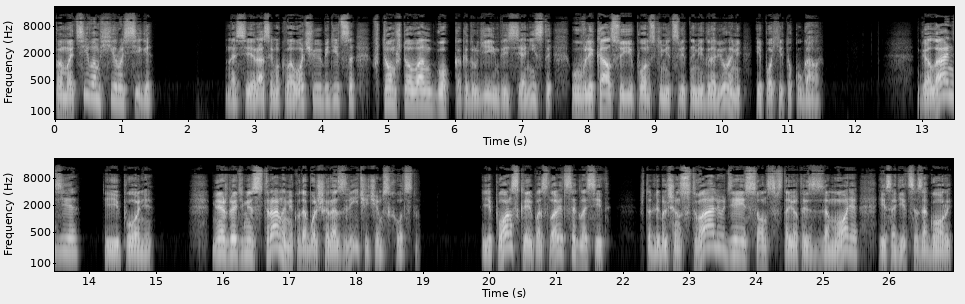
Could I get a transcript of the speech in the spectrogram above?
по мотивам Хиросиге. На сей раз я мог воочию убедиться в том, что Ван Гог, как и другие импрессионисты, увлекался японскими цветными гравюрами эпохи Токугава. Голландия и Япония. Между этими странами куда больше различий, чем сходства. Японская пословица гласит, что для большинства людей солнце встает из-за моря и садится за горы,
